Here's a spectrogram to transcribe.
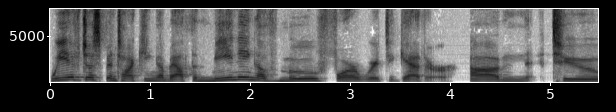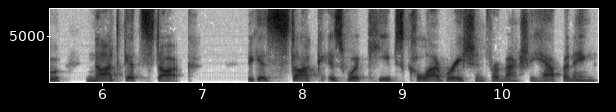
We have just been talking about the meaning of move forward together um, to not get stuck, because stuck is what keeps collaboration from actually happening.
